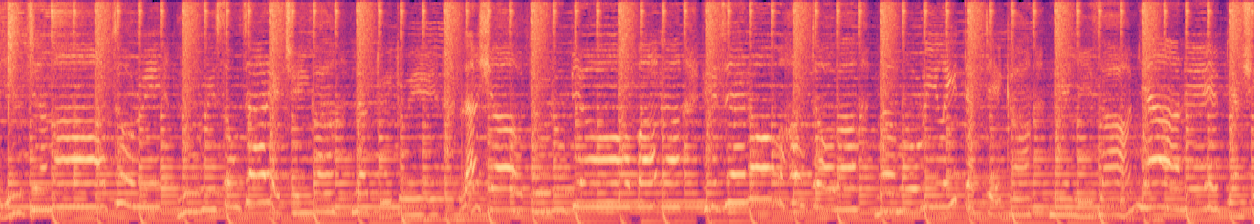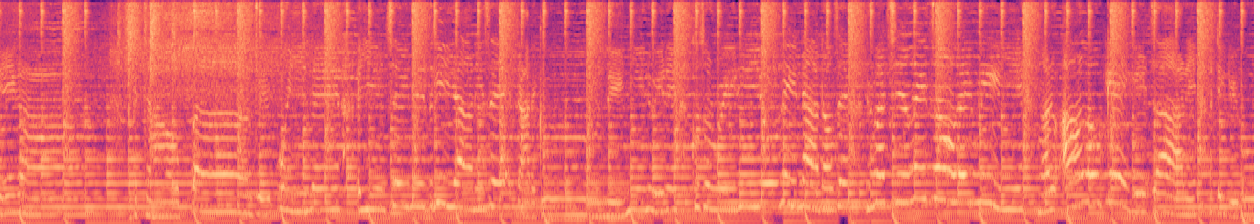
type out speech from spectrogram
အရင်ကျန်မှာတို့ရီလူရီဆုံးကြတဲ့ချိန်ကလက်တွေတွေလမ်းရှာ những.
